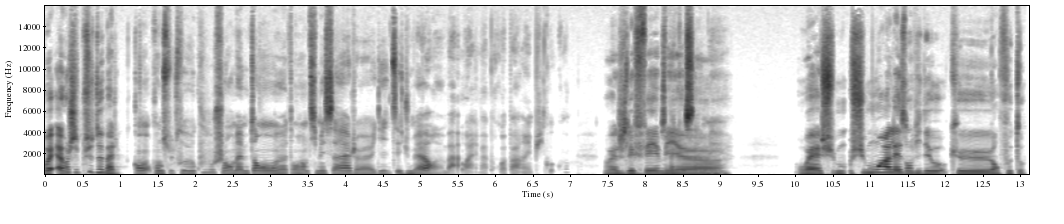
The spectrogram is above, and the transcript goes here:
Ouais, ah, moi j'ai plus de mal. Quand, quand tu te couches en même temps, euh, t'envoies un petit message, euh, il dit t'es d'humeur, bah ouais, bah pourquoi pas, et puis quoi, quoi. Ouais, je l'ai fait, mais. pas que ça, mais- Ouais, je suis, je suis moins à l'aise en vidéo que en photo.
